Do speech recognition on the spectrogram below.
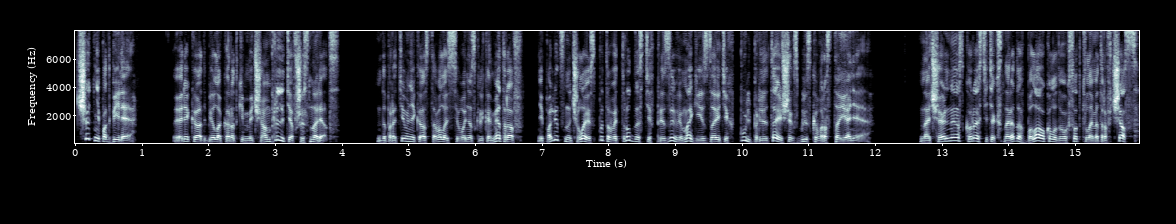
чуть не подбили!» Эрика отбила коротким мечом прилетевший снаряд. До противника оставалось всего несколько метров, и полиция начала испытывать трудности в призыве магии из-за этих пуль, прилетающих с близкого расстояния. Начальная скорость этих снарядов была около 200 км в час,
